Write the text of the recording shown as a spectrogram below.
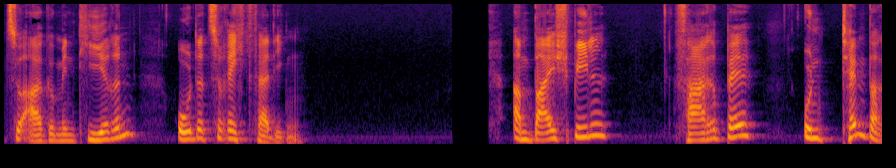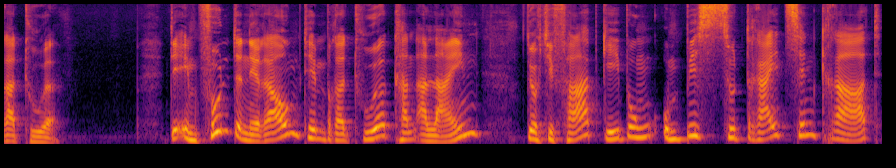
zu argumentieren oder zu rechtfertigen. Am Beispiel Farbe und Temperatur. Die empfundene Raumtemperatur kann allein durch die Farbgebung um bis zu 13 Grad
